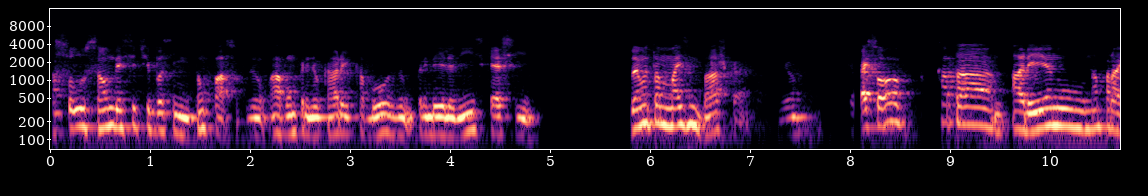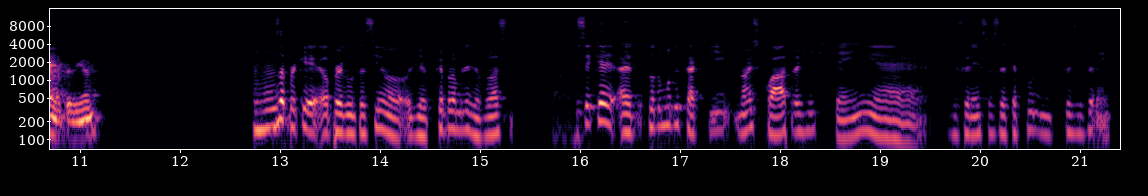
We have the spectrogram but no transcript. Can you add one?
a solução desse tipo, assim, tão fácil, entendeu? Ah, vamos prender o cara e acabou, vamos prender ele ali, esquece. O problema tá mais embaixo, cara, entendeu? Você vai só catar areia no, na praia, tá ligado? Uhum. Sabe por que eu pergunto assim, ô, ô Diego? Porque, por exemplo, eu falo assim, você que é, todo mundo que tá aqui, nós quatro, a gente tem é, diferenças até políticas diferentes.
